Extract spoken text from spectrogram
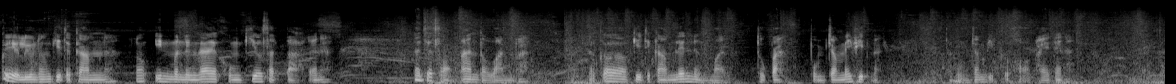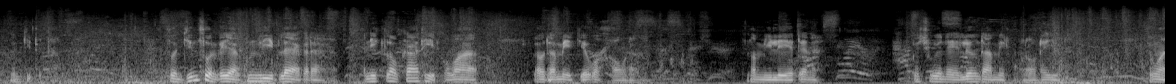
ก็อย่าลืมทำกิจกรรมนะล็อกอินมันหนึ่งได้คมเขี้ยวสัตว์ป่าด้วยนะ น่าจะสองอันต่อวันปะแล้วก็กิจกรรมเล่นหนึ่งวัน ถูกปะผมจำไม่ผิดนะ ถ้าผมจำผิดก็ขออภัยด้วยนะ เรื่องกิจกรรม ส่วนชิ้นส่วนก็อย่าเพิ่งรีบแลกก็ได้ครับ อันนี้เรากล้าเทรดเพราะว่าเราดาเมจเยอะกว่าเขานะเรามีเลสด้วยนะ ก็ช่วยในเรื่องดาเมจของเราได้อยู่นะจังหวะ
